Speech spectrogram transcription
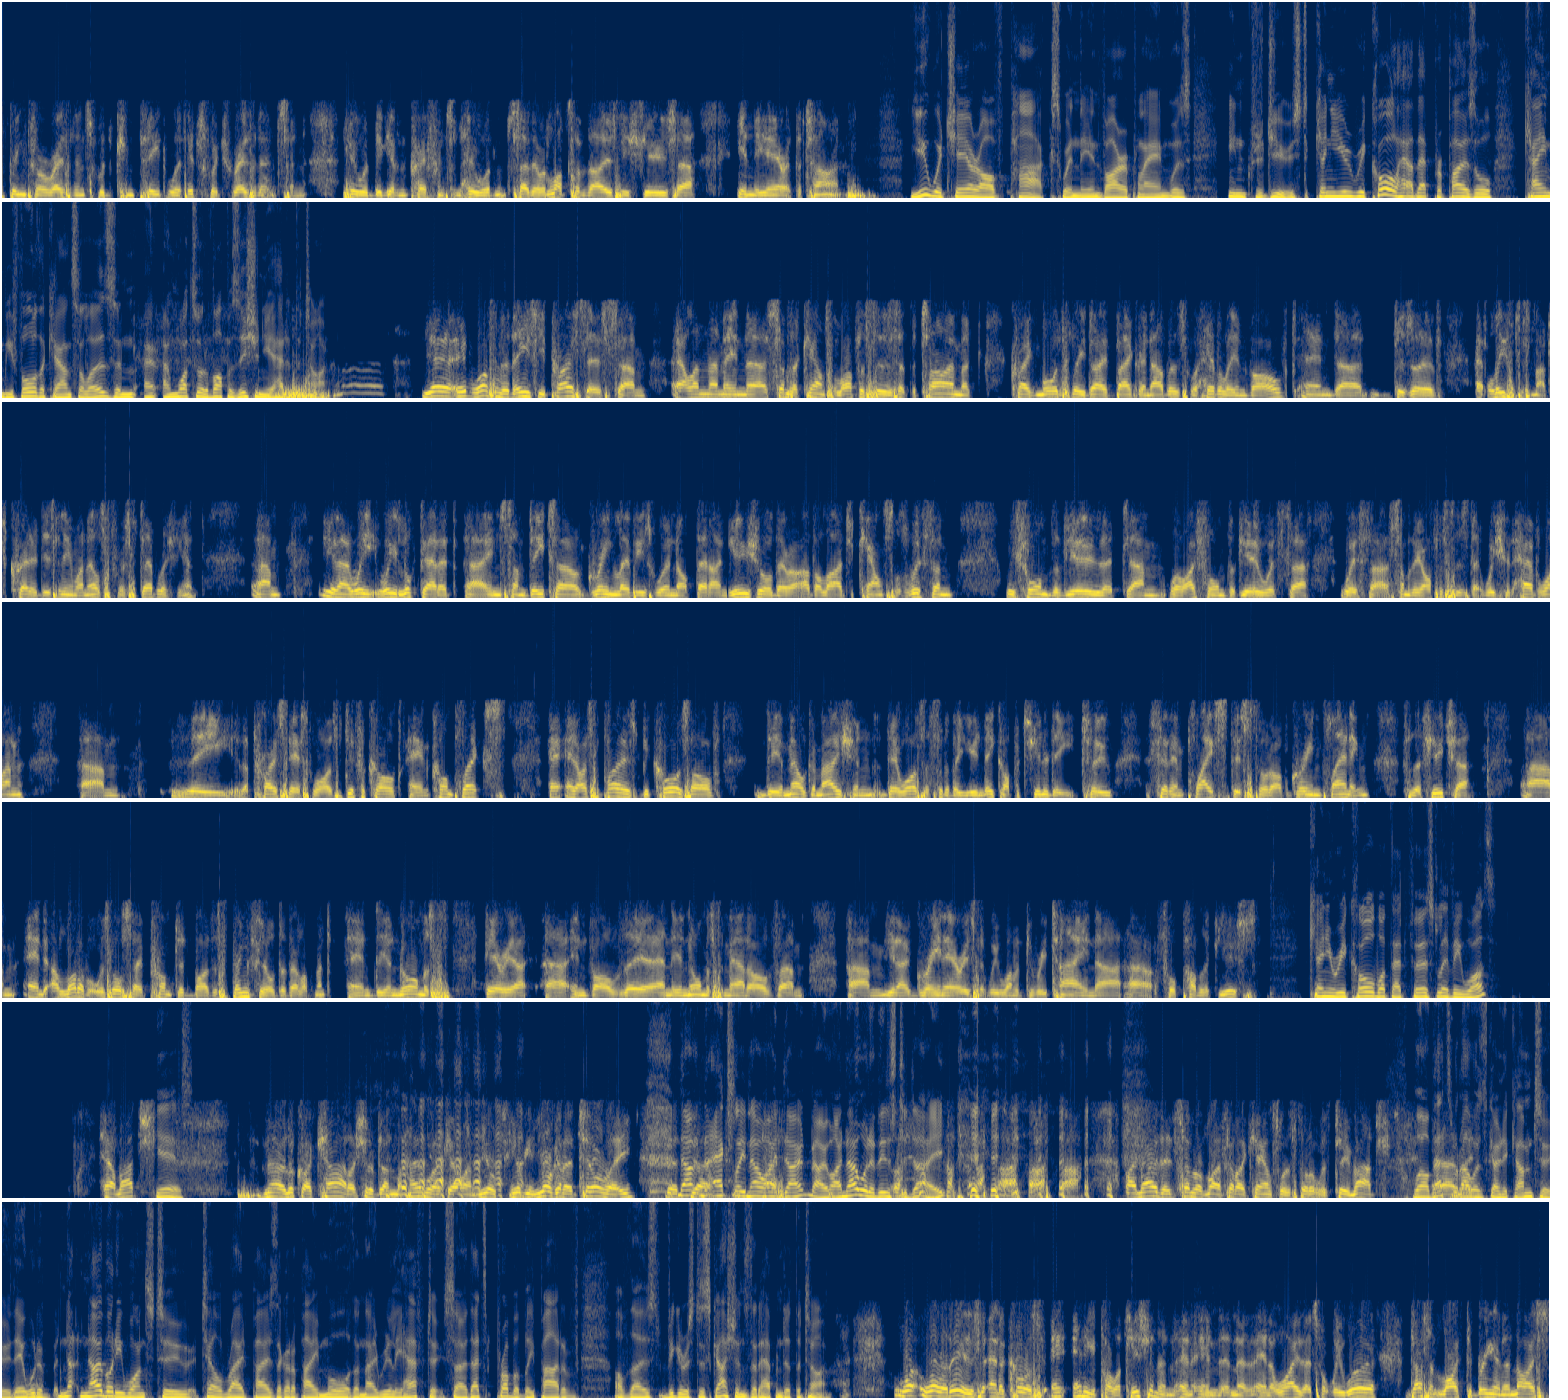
Springfield residents would compete with Ipswich residents and who would be given preference and who wouldn't. So there were lots of those issues uh, in the air at the time. You were chair of Parks when the EnviroPlan was introduced. Can you recall how that proposal came before the councillors and, and what sort of opposition you had at the time? Yeah, it wasn't an easy process, um, Alan. I mean, uh, some of the council officers at the time, uh, Craig Maudsley, Dave Baker, and others, were heavily involved and uh, deserve at least as much credit as anyone else for establishing it. Um, you know, we, we looked at it uh, in some detail. Green levies were not that unusual. There are other larger councils with them. We formed the view that, um, well, I formed the view with uh, with uh, some of the officers that we should have one. Um, the the process was difficult and complex, and, and, I suppose because of the amalgamation, there was a sort of a unique opportunity to set in place this sort of green planning for the future. Um, and a lot of it was also prompted by the Springfield development and the enormous area uh, involved there, and the enormous amount of um, um, you know green areas that we wanted to retain uh, uh, for public use. Can you recall what that first levy was? How much? Yes. No, look, I can't. I should have done my homework, Alan. You're, you're, you're going to tell me. That, no, uh, actually, no, I don't know. I know what it is today. I know that some of my fellow councillors thought it was too much. Well, that's uh, what I was going to come to. There would have no, nobody wants to tell ratepayers they've got to pay more than they really have to. So that's probably part of, of those vigorous discussions that happened at the time. Well, well, it is, and of course, any politician, and in, in, in, in, a way, that's what we were, doesn't like to bring in a nice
